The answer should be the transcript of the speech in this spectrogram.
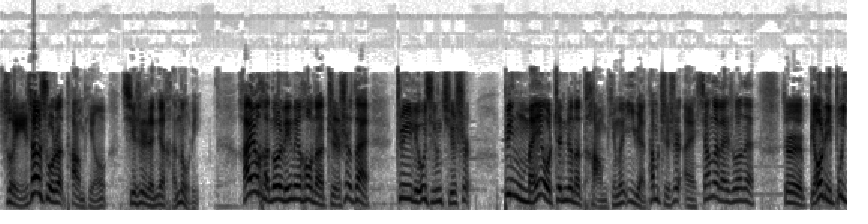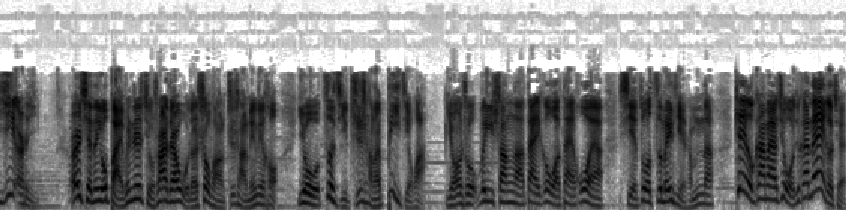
嘴上说着躺平，其实人家很努力。还有很多零零后呢，只是在追流行趋势，并没有真正的躺平的意愿，他们只是哎，相对来说呢，就是表里不一而已。而且呢，有百分之九十二点五的受访职场零零后有自己职场的 B 计划，比方说微商啊、代购啊、带货呀、写作、自媒体什么的。这个干不下去，我就干那个去，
